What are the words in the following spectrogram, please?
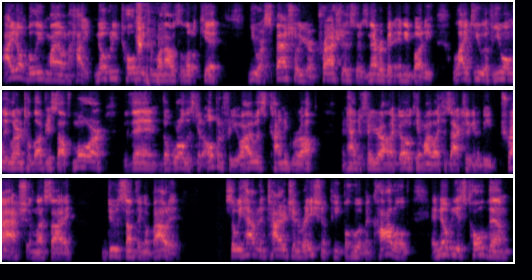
I don't believe my own hype. Nobody told me from when I was a little kid, you are special, you're precious. There's never been anybody like you. If you only learn to love yourself more, then the world is going to open for you. I was kind of grew up and had to figure out like, oh, okay, my life is actually going to be trash unless I do something about it. So we have an entire generation of people who have been coddled, and nobody has told them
